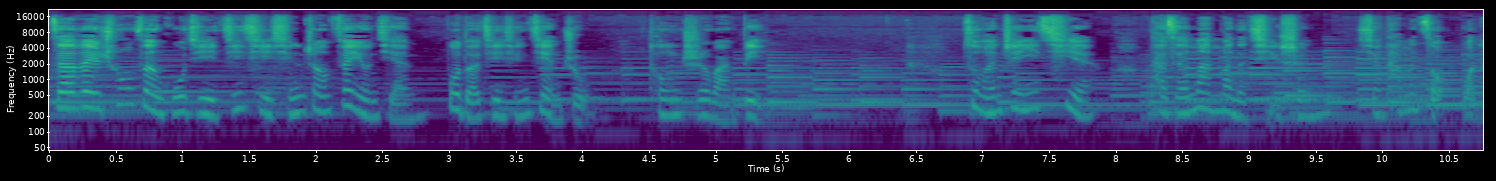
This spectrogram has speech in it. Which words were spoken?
在未充分估计机器行政费用前不得进行建筑。通知完毕。做完这一切，他才慢慢的起身向他们走过来。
